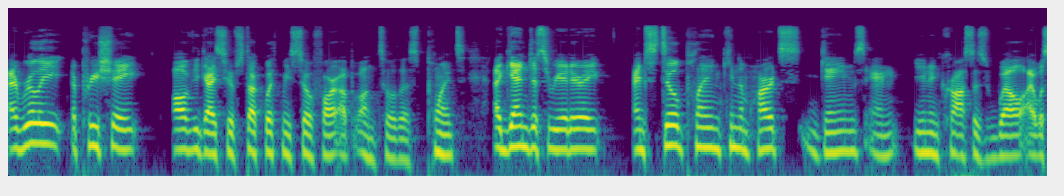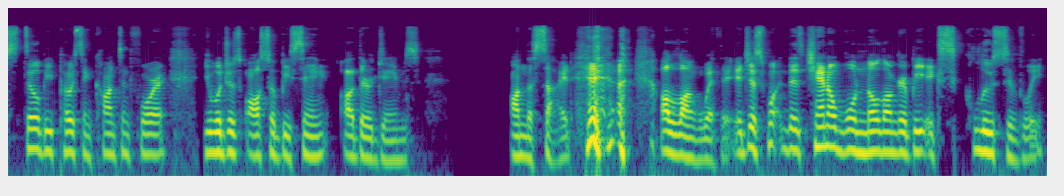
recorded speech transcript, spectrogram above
I really appreciate all of you guys who have stuck with me so far up until this point. Again, just to reiterate, I'm still playing Kingdom Hearts games and Union Cross as well. I will still be posting content for it. You will just also be seeing other games on the side along with it. It just this channel will no longer be exclusively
